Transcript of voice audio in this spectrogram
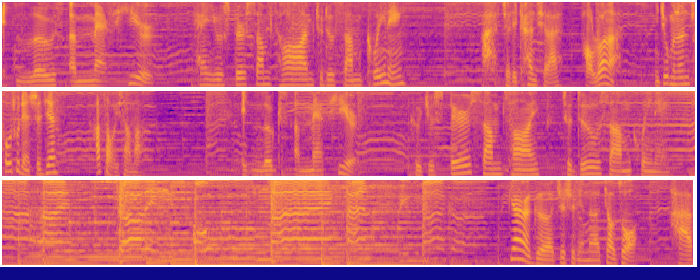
It looks a mess here。Can you spare some time to do some cleaning？哎，这里看起来好乱啊，你就不能抽出点时间打扫一下吗？It looks a mess here. Could you spare some time to do some cleaning？ 第二个知识点呢，叫做 have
